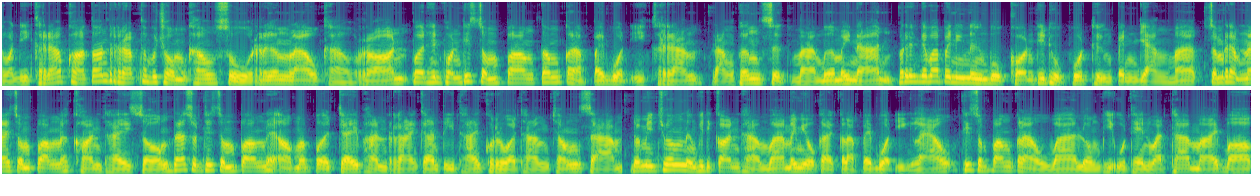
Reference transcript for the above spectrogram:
สวัสดีครับ ขอต้อนรับท่านผู้ชมเข้าสู่เรื่องเล่าข่าวร้อน เปิดเหตุผลที่สมปองต้องกลับไปบวชอีกครั้ง หลังเพิ่งศึกมาเมื่อไม่นาน เรียกได้ว่าเป็นอีกหนึ่งบุคคลที่ถูกพูดถึงเป็นอย่างมากสำหรับนายสมปองนครไทยสงล่าสุดที่สมปองได้ออกมาเปิดใจผ่านรายการตีท้ายครัวทางช่องสามโดยมีช่วงหนึ่งพิธีกรถามว่าไม่มีโอกาสกลับไปบวชอีกแล้ว ที่สมปองกล่าวว่าหลวงพี่อุเทนวัดท่าไม้บอก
